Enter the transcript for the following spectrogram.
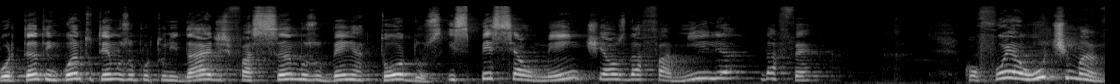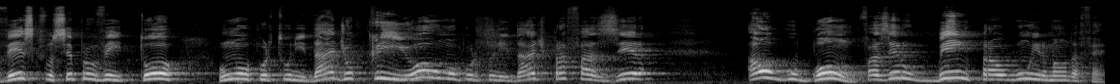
Portanto, enquanto temos oportunidade, façamos o bem a todos, especialmente aos da família da fé. Qual foi a última vez que você aproveitou uma oportunidade ou criou uma oportunidade para fazer algo bom, fazer o bem para algum irmão da fé.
